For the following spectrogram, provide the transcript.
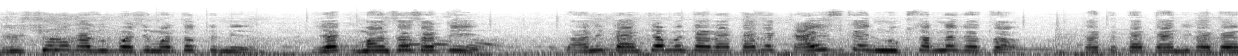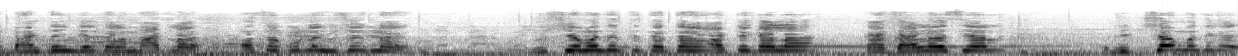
दीडशे लोक आज उपाशी मरतात तुम्ही. एक माणसासाठी. आणि त्यांच्यामध्ये त्या- त्याचं काहीच काही नुकसान नाही त्याचं त्या- त्या- त्यांनी काय भांडण केलं त्याला मारलं असा कुठला विषय नाही. विषयामध्ये त्या- त्या अटक आला काय झालं असेल रिक्षामध्ये काय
